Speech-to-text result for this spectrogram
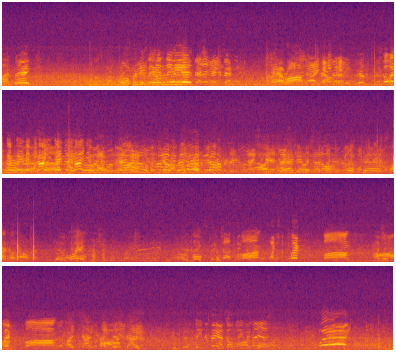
on. Come on, bring it down. Win it. Yeah, Rob. Go with him, Damon, behind you, Damon, behind you. Nice, Jack. Look, Jack. Long. Watch the flick. Long. Watch the flick. Long. Hi, Scotty. Hi, there, Scotty. Leave your man, don't leave your man.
